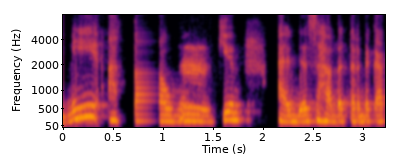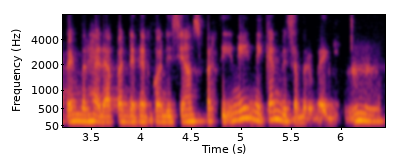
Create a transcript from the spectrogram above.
ini atau hmm. mungkin ada sahabat terdekat yang berhadapan dengan kondisi yang seperti ini, ini kan bisa berbagi. Hmm.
